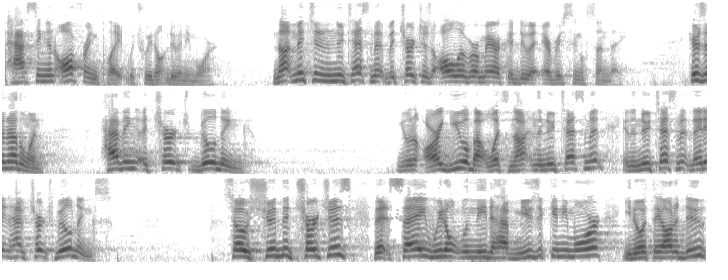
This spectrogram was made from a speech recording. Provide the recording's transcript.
passing an offering plate, which we don't do anymore. Not mentioned in the New Testament, but churches all over America do it every single Sunday. Here's another one having a church building. You want to argue about what's not in the New Testament? In the New Testament, they didn't have church buildings. So, should the churches that say we don't need to have music anymore, you know what they ought to do?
